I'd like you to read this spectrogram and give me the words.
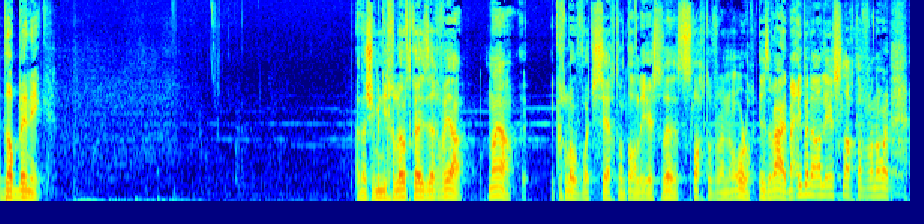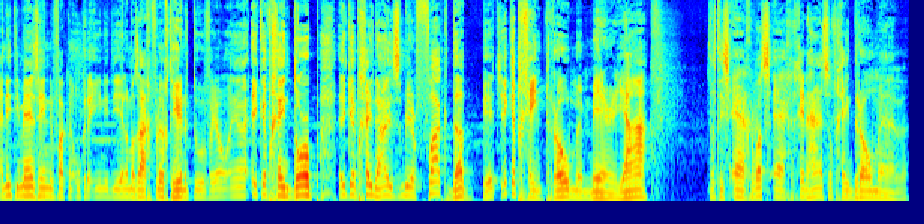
dat ben ik. En als je me niet gelooft, kan je zeggen van ja, nou ja, ik geloof wat je zegt, want allereerst het slachtoffer van een oorlog is de waarheid. Maar ik ben de allereerste slachtoffer van een oorlog. En niet die mensen in de fucking Oekraïne die helemaal zijn gevlucht hier naartoe. Van joh, ja, ik heb geen dorp, ik heb geen huis meer. Fuck dat bitch. Ik heb geen dromen meer, ja. Dat is erger. Wat is erger? Geen huis of geen dromen hebben?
